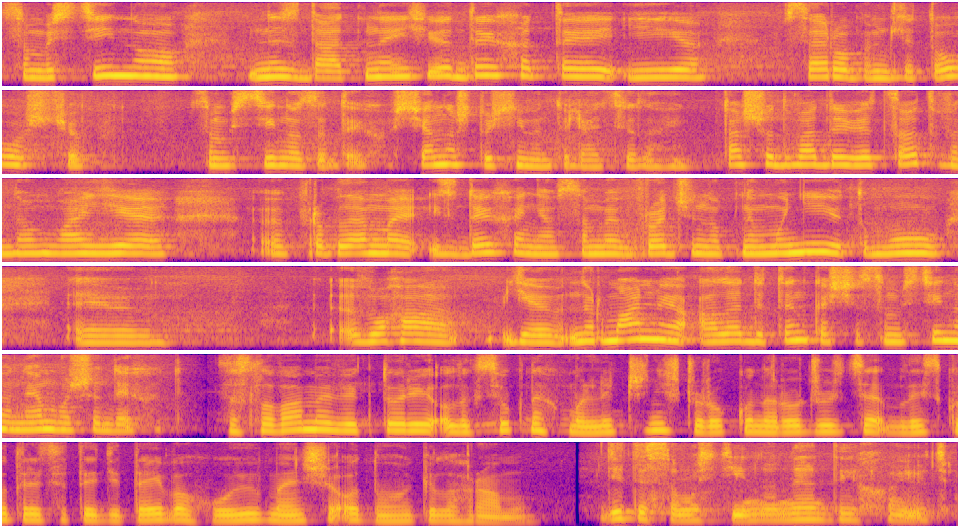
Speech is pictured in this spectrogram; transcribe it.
самостійно не здатний дихати і все робимо для того, щоб самостійно задихав ще на штучній вентиляції легень. Та, що 2900, вона має е, проблеми із диханням, саме вроджену пневмонію, тому е, вага є нормальною, але дитинка ще самостійно не може дихати. За словами Вікторії Олексюк, на Хмельниччині щороку народжується близько 30 дітей вагою менше 1 кілограму. Діти самостійно не дихають,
